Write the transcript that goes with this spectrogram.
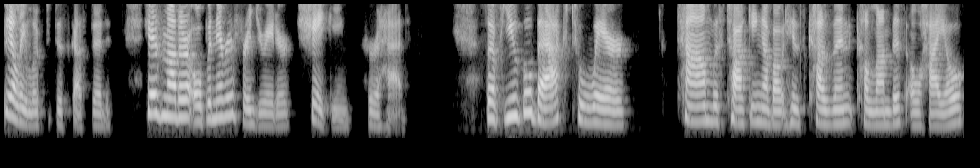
Billy looked disgusted. His mother opened the refrigerator, shaking her head. So if you go back to where Tom was talking about his cousin, Columbus, Ohio,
